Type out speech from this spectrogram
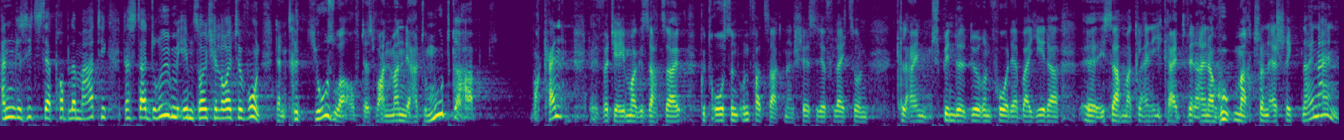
angesichts der Problematik, dass da drüben eben solche Leute wohnen. Dann tritt Josua auf. Das war ein Mann, der hatte Mut gehabt. War kein, da wird ja immer gesagt, sei getrost und unverzagt. Und dann stellst du dir vielleicht so einen kleinen Spindeldürren vor, der bei jeder, äh, ich sag mal, Kleinigkeit, wenn einer Hupen macht, schon erschrickt. Nein, nein,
